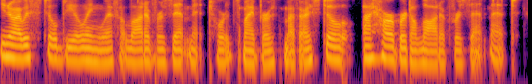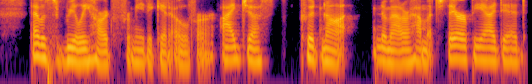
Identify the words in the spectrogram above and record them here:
you know, I was still dealing with a lot of resentment towards my birth mother. I still I harbored a lot of resentment. That was really hard for me to get over. I just could not, no matter how much therapy I did,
